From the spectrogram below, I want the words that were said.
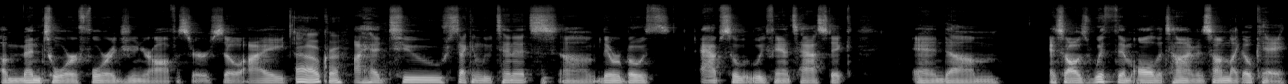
a mentor for a junior officer. So I oh okay I had two second lieutenants. Um, they were both absolutely fantastic, and um, and so I was with them all the time. And so I'm like, okay,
